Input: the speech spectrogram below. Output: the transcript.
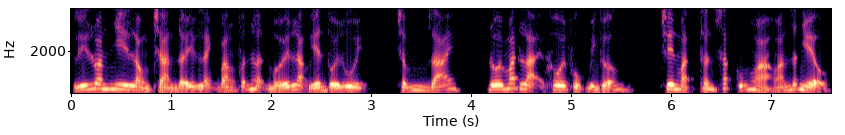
Lý Loan Nhi lòng tràn đầy lạnh băng phẫn hận mới lặng yên tối lui, chấm rãi, đôi mắt lại khôi phục bình thường, trên mặt thần sắc cũng hòa hoan rất nhiều.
